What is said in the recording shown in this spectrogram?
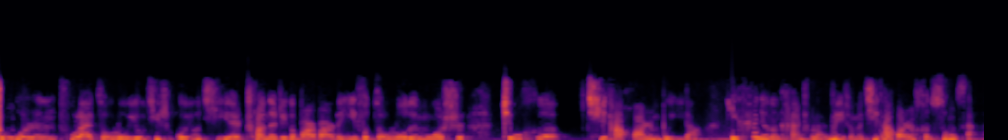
中国人出来走路，尤其是国有企业穿的这个板板的衣服，走路的模式就和其他华人不一样，一看就能看出来。为什么？其他华人很松散、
